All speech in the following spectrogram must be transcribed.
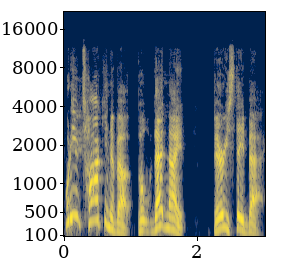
what are you talking about? But that night, Barry stayed back,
